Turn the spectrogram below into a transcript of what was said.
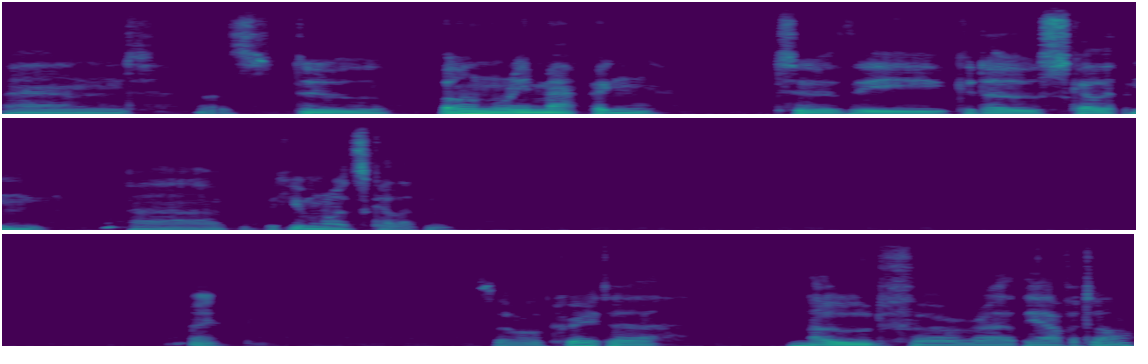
and let's do bone remapping to the Godot skeleton, uh, the humanoid skeleton. Right. So we'll create a node for uh, the avatar.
